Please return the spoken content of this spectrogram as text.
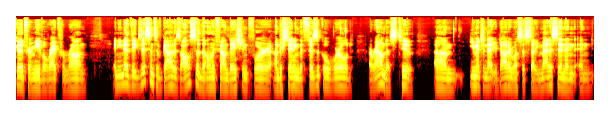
good from evil right from wrong and you know, the existence of God is also the only foundation for understanding the physical world around us, too. Um, you mentioned that your daughter wants to study medicine, and and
